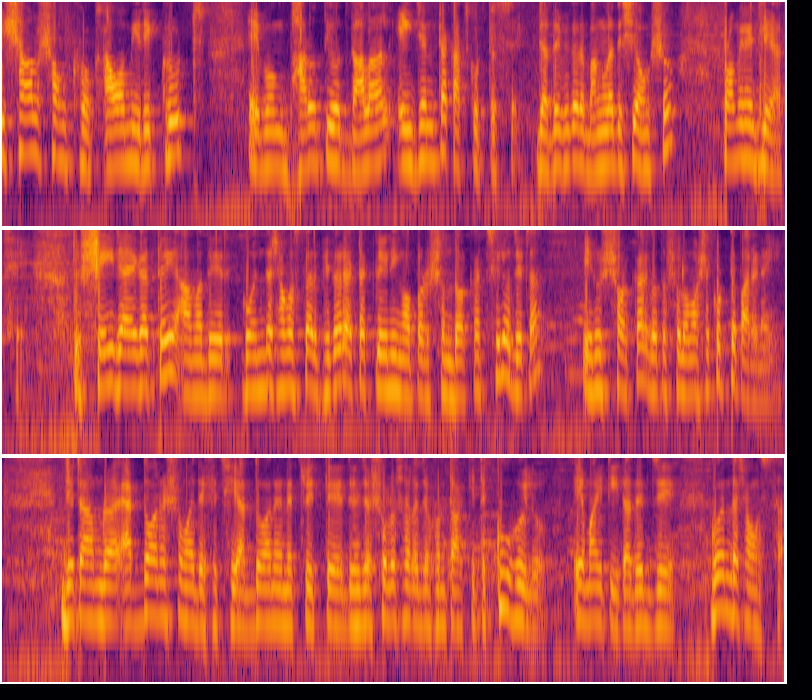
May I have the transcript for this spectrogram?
বিশাল সংখ্যক আওয়ামী রিক্রুট এবং ভারতীয় দালাল এজেন্টরা কাজ করতেছে, যাদের ভিতরে বাংলাদেশি অংশ প্রমিনেন্টলি আছে। তো সেই জায়গাতে আমাদের গোয়েন্দা সংস্থার ভিতরে একটা ক্লিনিং অপারেশন দরকার ছিল, যেটা ইনুস সরকার গত ষোলো মাসে করতে পারে নাই। যেটা আমরা অ্যাডদোয়ানের সময় দেখেছি। অ্যাডদোয়ানের নেতৃত্বে দুই হাজার ষোলো সালে যখন টার্কিতে কু হইল, এমআইটি, তাদের যে গোয়েন্দা সংস্থা,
